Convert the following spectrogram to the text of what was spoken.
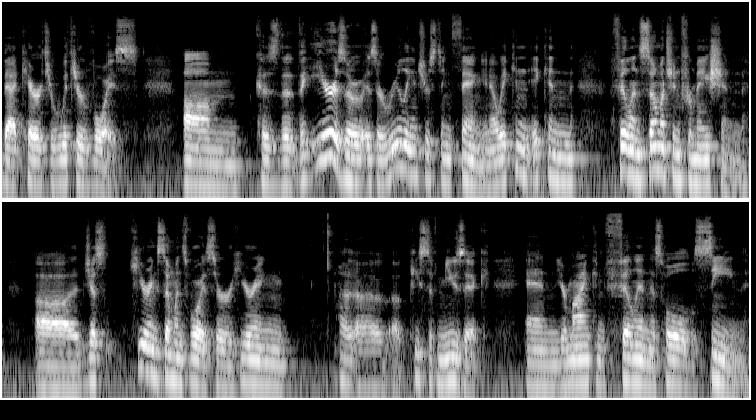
that character with your voice. Because the the ear is a is a really interesting thing. You know, it can it can fill in so much information. Uh, just hearing someone's voice or hearing a, a, a piece of music, and your mind can fill in this whole scene.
